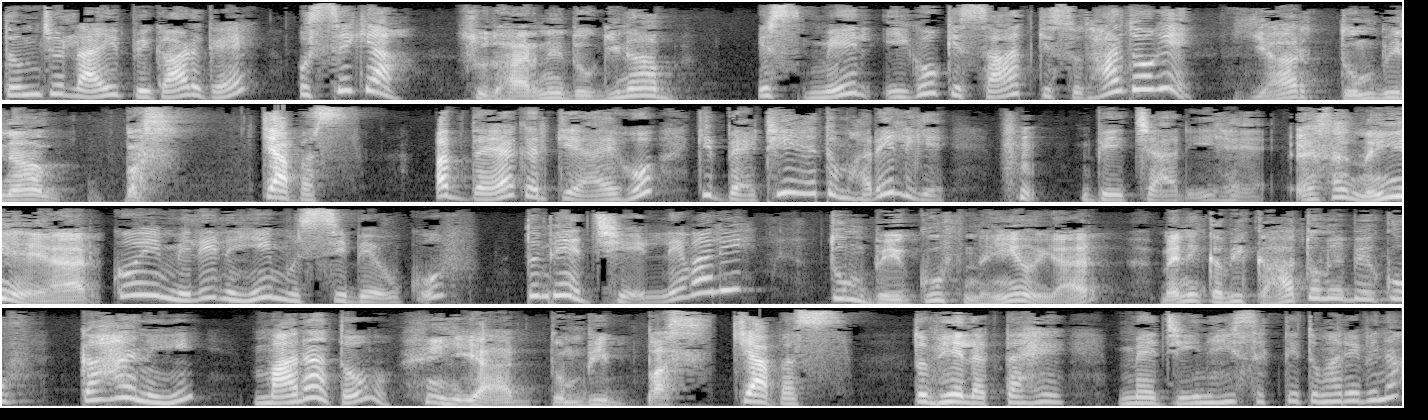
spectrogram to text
तुम जो लाइफ बिगाड़ गए उससे क्या? सुधारने दोगी ना अब। इस मेल ईगो के साथ की सुधार दोगे? यार तुम भी ना बस। क्या बस? अब दया करके आए हो कि बैठी है तुम्हारे लिए। हम्म, बेचारी है। ऐसा नहीं है यार। कोई मिली नहीं मुझसे बेवकूफ़? तुम्हें झेलने वाली? तुम बेवकूफ़ नहीं हो यार। मैंने कभी कहा तुम्हें बेवकूफ़? कहा नहीं माना तो। यार तुम भी बस। क्या बस? तुम्हें लगता है मैं जी नहीं सकती तुम्हारे बिना?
